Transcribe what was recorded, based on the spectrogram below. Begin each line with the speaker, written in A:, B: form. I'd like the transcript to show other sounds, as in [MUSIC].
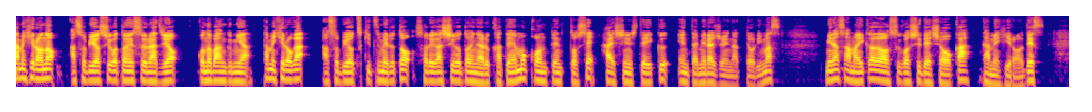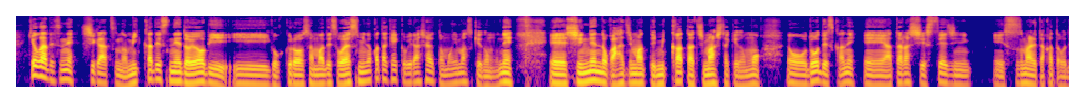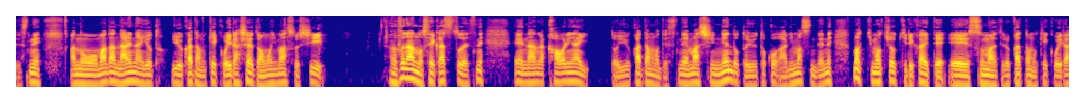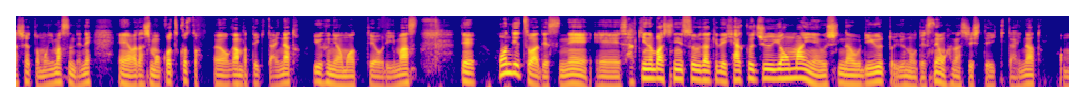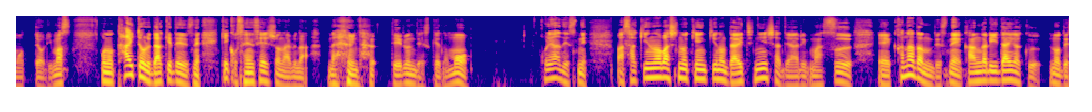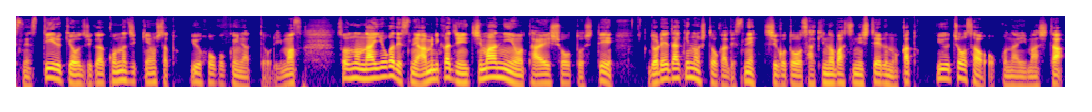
A: ためひろの遊びを仕事にするラジオ。この番組は、ためひろが遊びを突き詰めると、それが仕事になる過程もコンテンツとして配信していくエンタメラジオになっております。皆様いかがお過ごしでしょうか？ためひろです。今日がですね、4月の3日ですね、土曜日、ご苦労様です。お休みの方結構いらっしゃると思いますけどもね、えー、新年度が始まって3日経ちましたけども、どうですかね、えー、新しいステージにえー、進まれた方はですね、あのー、まだ慣れないよという方も結構いらっしゃると思いますし、普段の生活とですね、えー、何ら変わりないという方もですね、まあ新年度というとこがありますんでね、まあ気持ちを切り替えて、えー、進まれている方も結構いらっしゃると思いますんでね、えー、私もコツコツと、えー、頑張っていきたいなというふうに思っております。で、本日はですね、えー、先延ばしにするだけで114万円失う理由というのをですね、お話ししていきたいなと思っております。このタイトルだけでですね、結構センセーショナルな [LAUGHS] 内容になっているんですけども、これはですね、まあ、先延ばしの研究の第一人者であります、えー、カナダのですね、カンガリー大学のですね、スティール教授がこんな実験をしたという報告になっております。その内容がですね、アメリカ人1万人を対象として、どれだけの人がですね、仕事を先延ばしにしているのかという調査を行いました。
